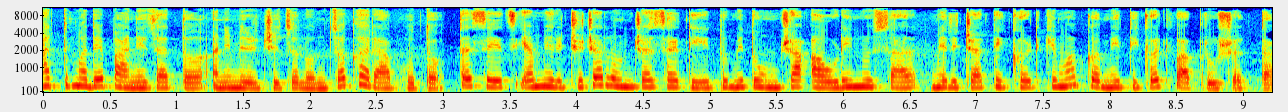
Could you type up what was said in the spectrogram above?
आतमध्ये पाणी जातं आणि मिरचीचं लोणचं खराब होतं. तसेच या मिरचीच्या लोणच्यासाठी तुम्ही तुमच्या आवडीनुसार मिरच्या तिखट किंवा कमी तिखट वापरू शकता.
